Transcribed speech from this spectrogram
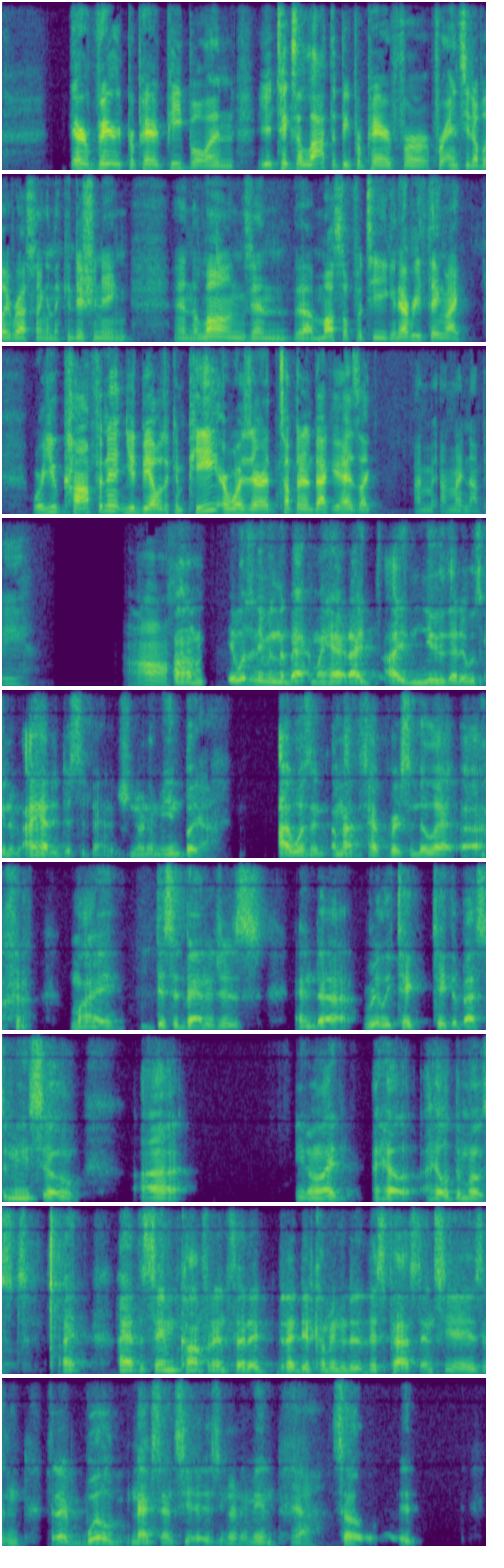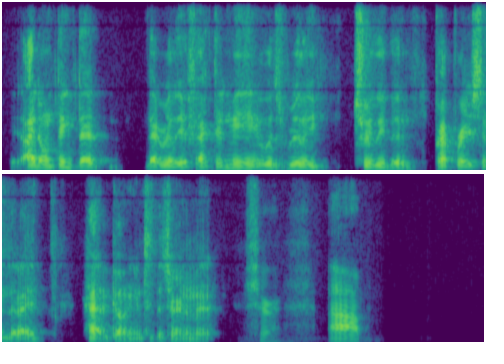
they're very prepared people, and it takes a lot to be prepared for for NCAA wrestling and the conditioning, and the lungs and the muscle fatigue and everything. Like, were you confident you'd be able to compete, or was there something in the back of your head like, I, I might not be? Oh, Um, it wasn't even in the back of my head. I I knew that it was gonna. I had a disadvantage. You know what I mean? But yeah, I wasn't. I'm not the type of person to let uh, my disadvantages and uh, really take take the best of me. So, uh, you know, I I held I held the most. I I had the same confidence that I that I did coming into this past NCAs and that I will next NCAs. You know what I mean? yeah. So it, I don't think that that really affected me. It was really truly the preparation that I had going into the tournament. Sure. Uh,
